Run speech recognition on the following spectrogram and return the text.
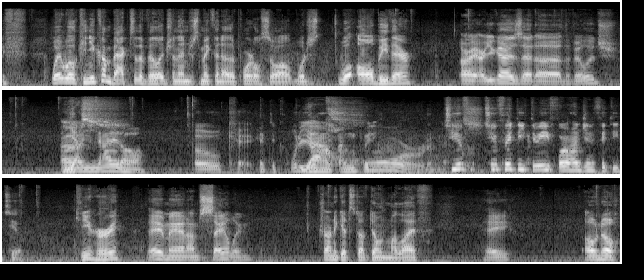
Wait, Will, can you come back to the village and then just make the Nether portal? So I'll we'll just we'll all be there. All right, are you guys at uh the village? Uh, yes. Not at all. Okay. What are yeah, your I'm coordinates? Two two fifty three four hundred fifty two. Can you hurry? Hey man, I'm sailing. trying to get stuff done with my life. Hey. Oh no.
